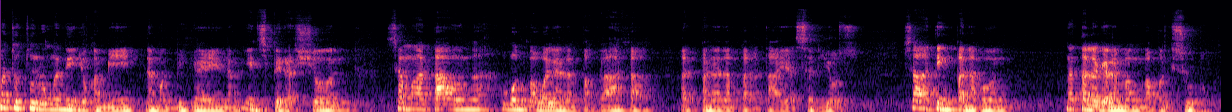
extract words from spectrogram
matutulungan ninyo kami na magbigay ng inspirasyon sa mga tao na huwag mawala ng pag-asa at pananampalataya sa Diyos sa ating panahon na talaga namang mapagsubok.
